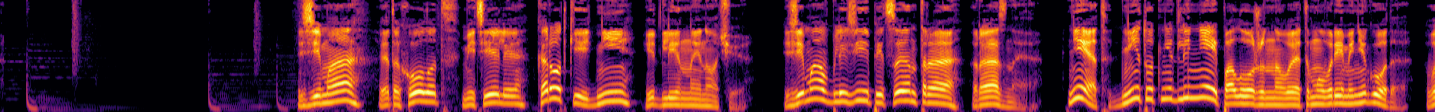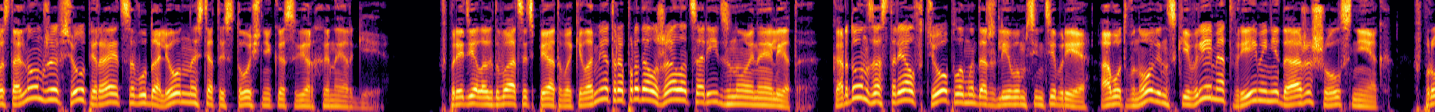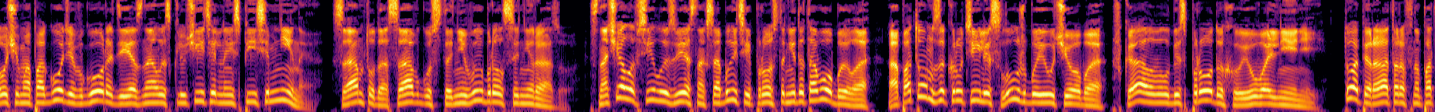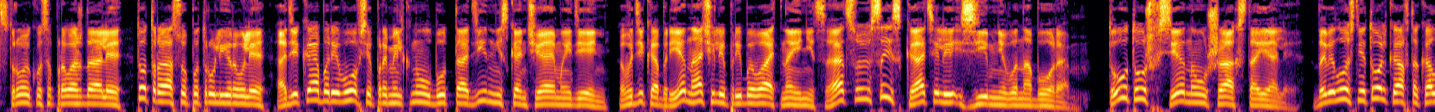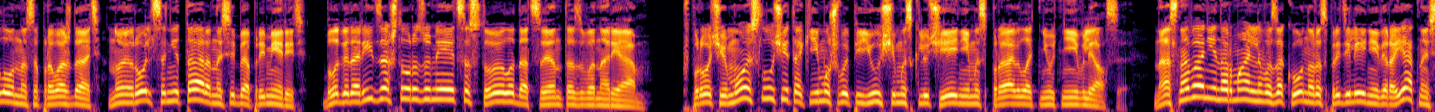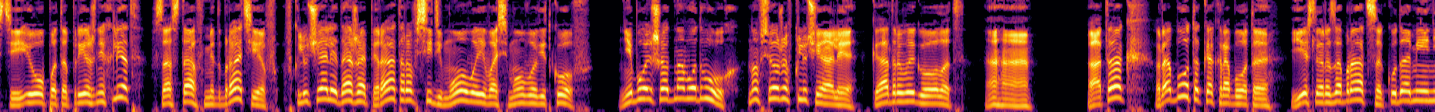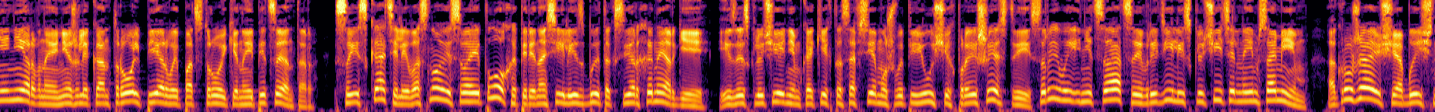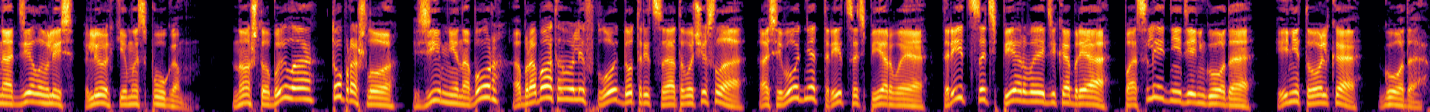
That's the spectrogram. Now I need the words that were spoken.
Зима – это холод, метели, короткие дни и длинные ночи. Зима вблизи эпицентра разная. Нет, дни тут не длиннее положенного этому времени года. В остальном же все упирается в удаленность от источника сверхэнергии. В пределах 25-го километра продолжало царить знойное лето. Кордон застрял в теплом и дождливом сентябре, а вот в Новинске время от времени даже шел снег. Впрочем, о погоде в городе я знал исключительно из писем Нины. Сам туда с августа не выбрался ни разу. Сначала в силу известных событий просто не до того было, а потом закрутили службы и учеба, вкалывал без продыху и увольнений. То операторов на подстройку сопровождали, то трассу патрулировали, а декабрь вовсе промелькнул будто один нескончаемый день. В декабре начали прибывать на инициацию соискатели зимнего набора. Тут уж все на ушах стояли. Довелось не только автоколонны сопровождать, но и роль санитара на себя примерить. Благодарить за что, разумеется, стоило доцента звонарям. Впрочем, мой случай таким уж вопиющим исключением из правил отнюдь не являлся. На основании нормального закона распределения вероятности и опыта прежних лет в состав медбратьев включали даже операторов седьмого и восьмого витков. Не больше одного-двух, но все же включали. Кадровый голод. Ага. А так, работа как работа. Если разобраться, куда менее нервная, нежели контроль первой подстройки на эпицентр. Соискатели в основе своей плохо переносили избыток сверхэнергии, и за исключением каких-то совсем уж вопиющих происшествий, срывы инициации вредили исключительно им самим, окружающие обычно отделывались легким испугом. Но что было, то прошло. Зимний набор обрабатывали вплоть до 30 числа, а сегодня 31. 31 декабря, последний день года. И не только года.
